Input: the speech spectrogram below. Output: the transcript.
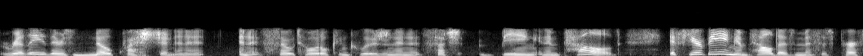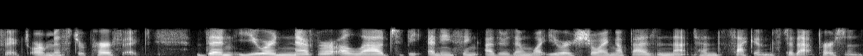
really there's no question in it. And it's so total conclusion and it's such being impelled. If you're being impelled as Mrs. Perfect or Mr. Perfect, then you are never allowed to be anything other than what you are showing up as in that 10 seconds to that person.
